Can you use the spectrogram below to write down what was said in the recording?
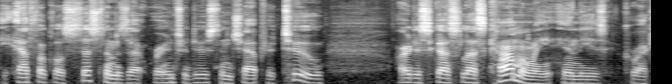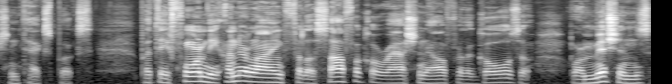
The ethical systems that were introduced in Chapter 2 are discussed less commonly in these correction textbooks, but they form the underlying philosophical rationale for the goals or missions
